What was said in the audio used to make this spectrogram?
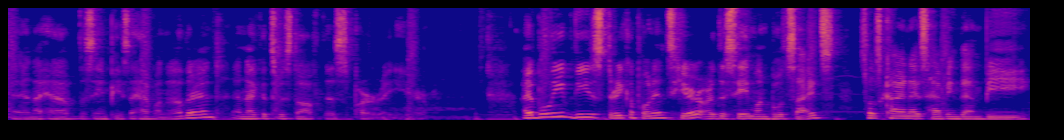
and I have the same piece I have on the other end, and I could twist off this part right here. I believe these three components here are the same on both sides, so it's kind of nice having them be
